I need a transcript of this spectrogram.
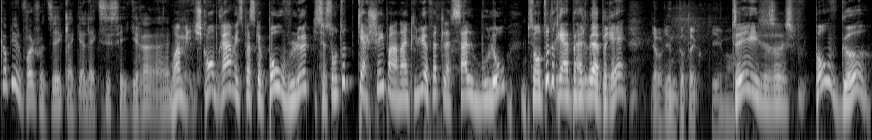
combien de fois je veux dire que la galaxie c'est grand, hein? Ouais, mais je comprends, mais c'est parce que pauvre Luc, ils se sont tous cachés pendant que lui a fait le sale boulot, puis ils sont tous réapparus après. Ils reviennent tout un coup qui est mort. Tu sais, pauvre gars.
